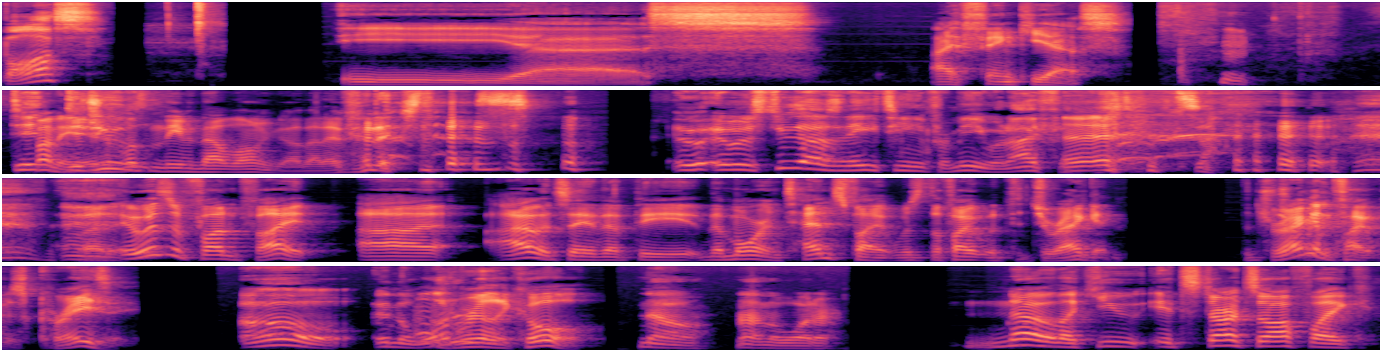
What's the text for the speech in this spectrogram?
boss? Yes, I think yes. Hmm. Did, Funny, did you? It wasn't even that long ago that I finished this. it, it, was 2018 for me when I finished it. So. it was a fun fight. Uh, I would say that the the more intense fight was the fight with the dragon. The dragon fight was crazy. Oh, in the water? really cool. No, not in the water. No, like you it starts off like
